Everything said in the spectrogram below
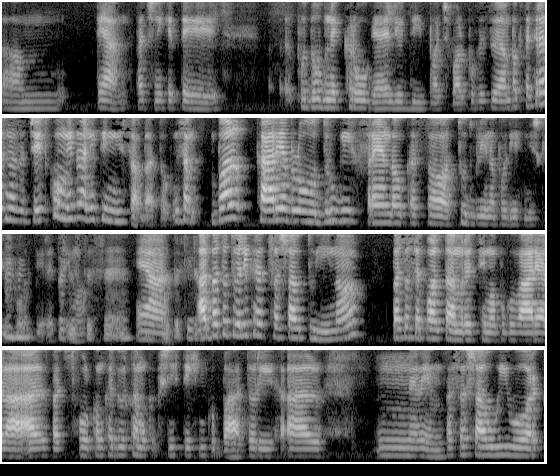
Um, ja, pač neke te podobne kroge ljudi pač bolj povezuje. Ampak takrat na začetku mi dva niti nisva bila to. Mislim, bolj kar je bilo drugih frendov, ki so tudi bili na podjetniški Mhm. zgodbi. recimo. ste se Ja. Ali pa tudi velikrat sva šla v tujino, pa so se pol tam recimo pogovarjala ali pač s Folkom, ki je bil tam v kakšnih teh inkubatorjih. Ali, mm, ne vem, pa sva šla v WeWork,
